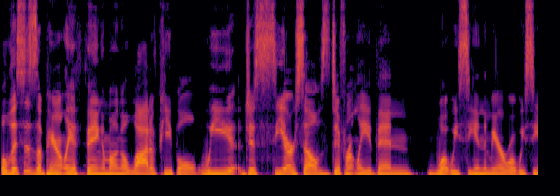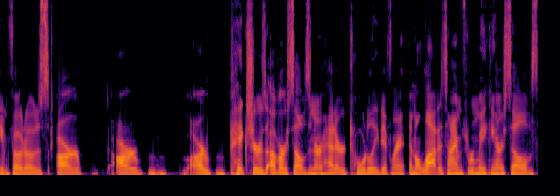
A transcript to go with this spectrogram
Well, this is apparently a thing among a lot of people. We just see ourselves differently than what we see in the mirror, what we see in photos. Our our our pictures of ourselves in our head are totally different. And a lot of times we're making ourselves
